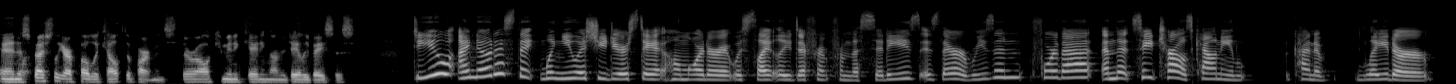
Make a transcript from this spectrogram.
and especially our public health departments. They're all communicating on a daily basis. Do you? I noticed that when you issued your stay at home order, it was slightly different from the cities. Is there a reason for that? And that St. Charles County kind of later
